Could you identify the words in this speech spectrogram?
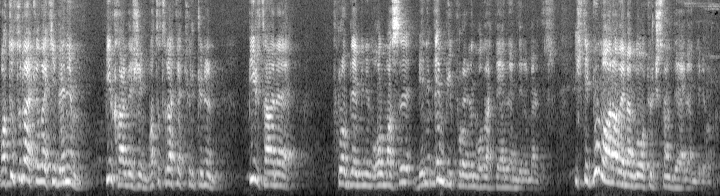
Batı Trakya'daki benim bir kardeşim Batı Trakya Türk'ünün bir tane probleminin olması benim en büyük problemim olarak değerlendirilmelidir. İşte bu manada ben Doğu Türkistan'ı değerlendiriyorum.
